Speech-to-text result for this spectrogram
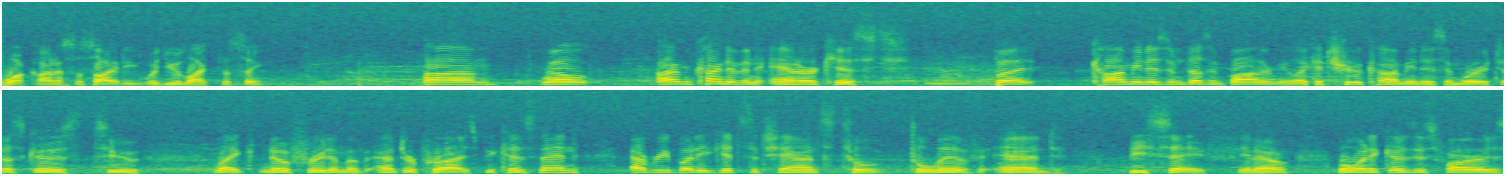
what kind of society would you like to see? Um, well, I'm kind of an anarchist, but communism doesn't bother me like a true communism where it just goes to like no freedom of enterprise because then everybody gets a chance to to live and be safe, you know. But when it goes as far as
